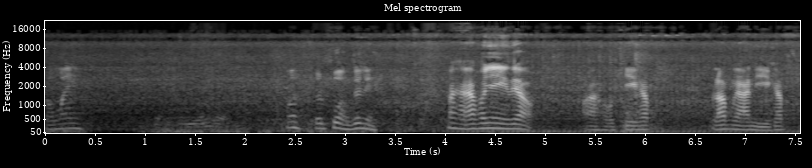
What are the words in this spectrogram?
สองไม่โอ้ยรถพ่วงตัวนี่มาหาพ่อใหญ่อีกแล้ว อ่าโอเคครับ รับงานดีครับ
